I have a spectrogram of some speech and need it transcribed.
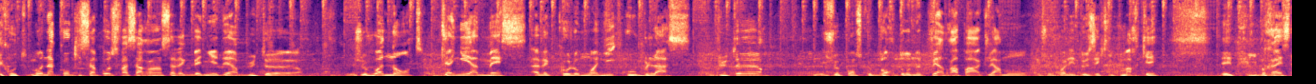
Écoute, Monaco qui s'impose face à Reims avec Ben Yedder, buteur. Je vois Nantes gagner à Metz avec Colomboigny ou Blas, buteur. Je pense que Bordeaux ne perdra pas à Clermont et je vois les deux équipes marquées. Et puis Brest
